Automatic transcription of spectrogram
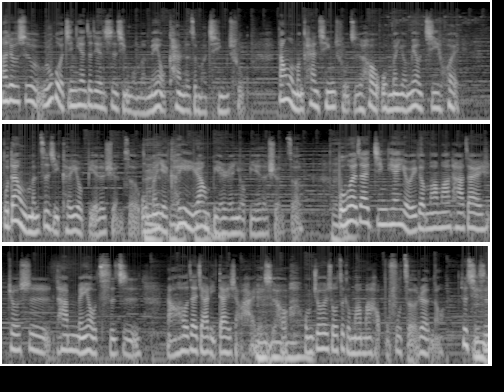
那就是，如果今天这件事情我们没有看得这么清楚，当我们看清楚之后，我们有没有机会？不但我们自己可以有别的选择，我们也可以让别人有别的选择。不会在今天有一个妈妈，她在就是她没有辞职，然后在家里带小孩的时候，我们就会说这个妈妈好不负责任哦。就其实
